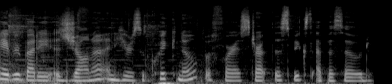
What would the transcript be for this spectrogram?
Hey everybody, it's Zana, and here's a quick note before I start this week's episode.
